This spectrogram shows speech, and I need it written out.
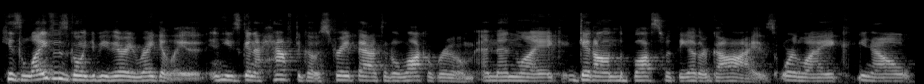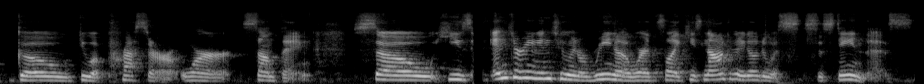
his life is going to be very regulated and he's going to have to go straight back to the locker room and then like get on the bus with the other guys or like you know go do a presser or something. So he's entering into an arena where it's like he's not going to go to a, sustain this.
